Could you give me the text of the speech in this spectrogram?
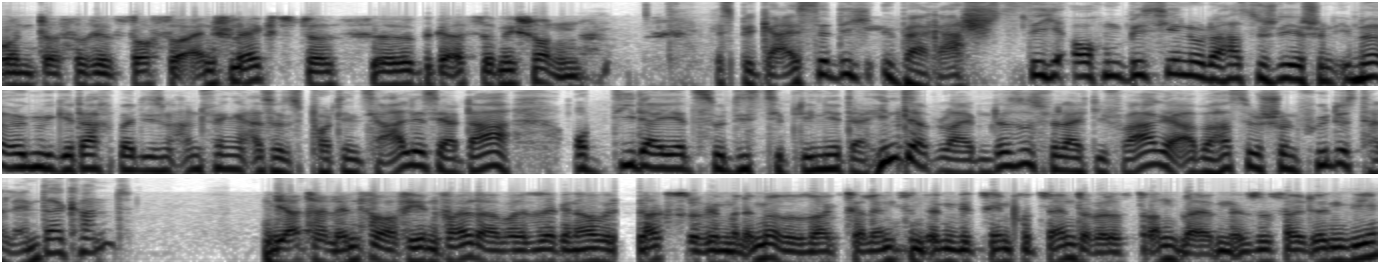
Und dass das jetzt doch so einschlägt, das äh, begeistert mich schon. Es begeistert dich, überrascht dich auch ein bisschen oder hast du dir schon immer irgendwie gedacht bei diesen Anfängen, also das Potenzial ist ja da, ob die da jetzt so diszipliniert dahinter bleiben, das ist vielleicht die Frage, aber hast du schon früh das Talent erkannt? Ja, Talent war auf jeden Fall da, aber es ist ja genau wie du sagst, oder wie man immer so sagt, Talent sind irgendwie 10 Prozent, aber das Dranbleiben ist es halt irgendwie.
